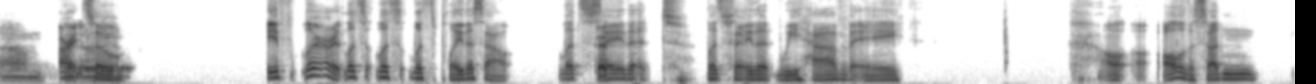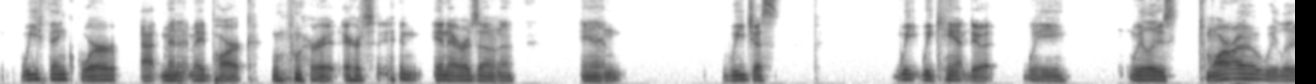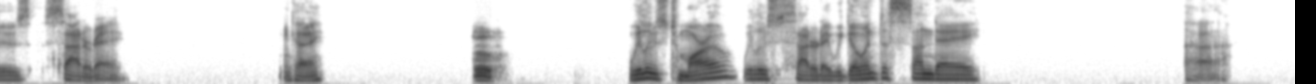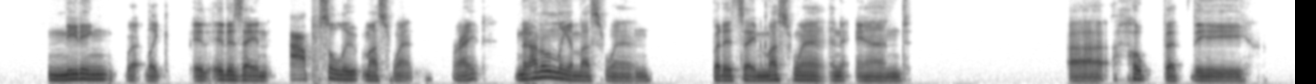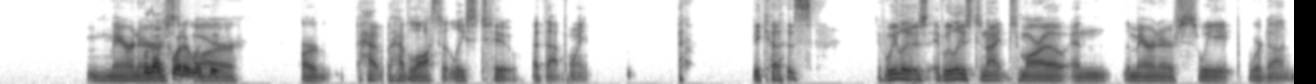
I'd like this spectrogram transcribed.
Um, All right, so- if all right let's let's let's play this out. Let's Okay. say that let's say that we have a all, all of a sudden we think we're at minute maid park. We're at in, in arizona and we just we we can't do it. We we lose tomorrow we lose saturday. Okay ooh, we lose tomorrow we lose saturday we go into sunday uh needing like it, it is an absolute must win right? Not only a must win but it's a must win and uh hope that the mariners that's what it are are have have lost at least two at that point. Because if we lose if we lose tonight tomorrow and the mariners sweep we're done.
